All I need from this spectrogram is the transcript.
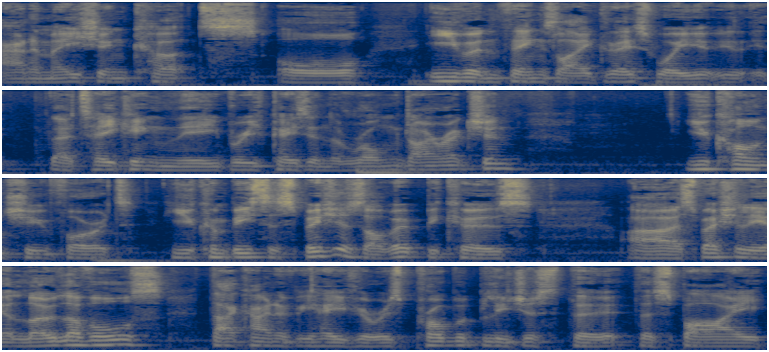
animation cuts or even things like this where you, they're taking the briefcase in the wrong direction, you can't shoot for it. You can be suspicious of it because, uh, especially at low levels, that kind of behavior is probably just the the spy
